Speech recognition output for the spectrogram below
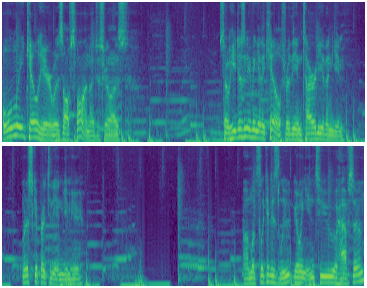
only kill here was off spawn, I just realized. So he doesn't even get a kill for the entirety of endgame. I'm gonna skip right to the endgame here. Um, let's look at his loot going into half zone.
